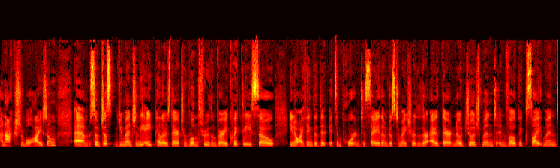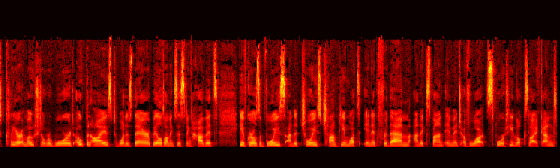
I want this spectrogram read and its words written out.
an actionable item. Um, so just you mentioned the eight pillars there to run through them very quickly. So you know I think that it's important to say them just to make sure that they're out there. No judgment, invoke excitement, clear emotional reward, open eyes to what is there, build on existing habits, give girls a voice and a choice, champion what's in it for them, and expand image of what sporty looks like. And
